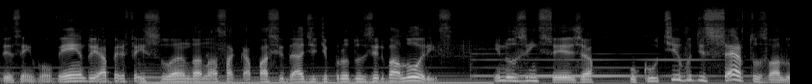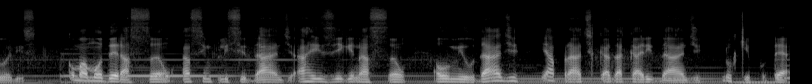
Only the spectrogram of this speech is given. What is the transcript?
desenvolvendo e aperfeiçoando a nossa capacidade de produzir valores e nos enseja o cultivo de certos valores, como a moderação, a simplicidade, a resignação, a humildade e a prática da caridade no que puder.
